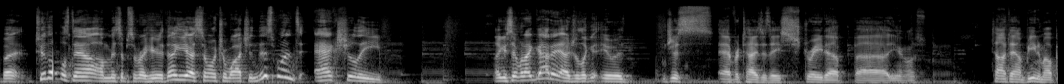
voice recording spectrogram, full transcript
But two levels down on this episode right here. Thank you guys so much for watching. This one's actually, like I said, when I got it, I just look at it was just advertised as a straight up, uh, you know, top down beat 'em up.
